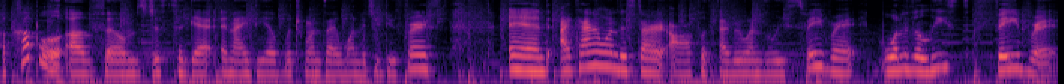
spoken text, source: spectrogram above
a couple of films just to get an idea of which ones I wanted to do first. And I kind of wanted to start off with everyone's least favorite. One of the least favorite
